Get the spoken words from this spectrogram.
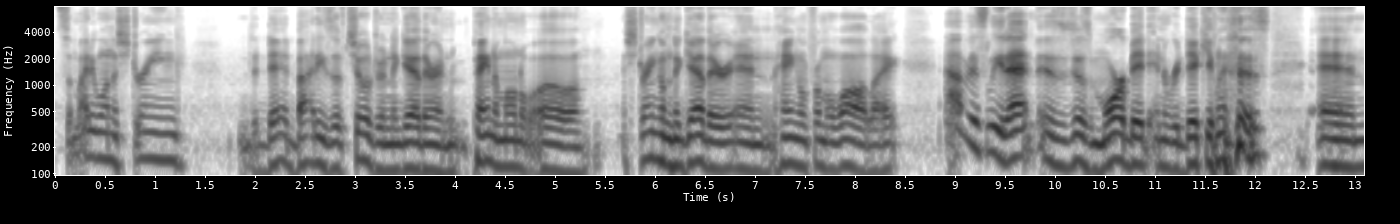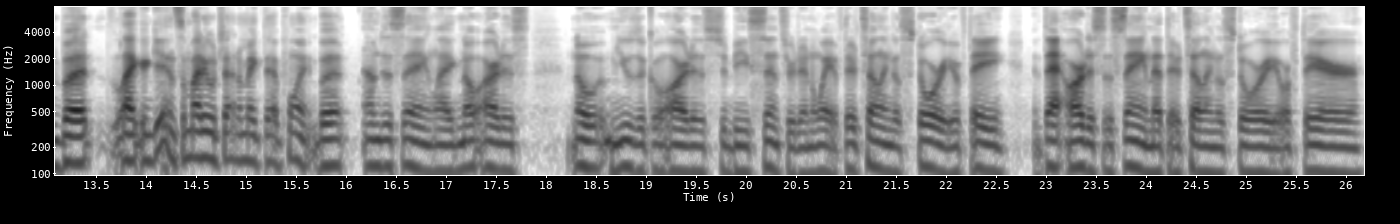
somebody want to string the dead bodies of children together and paint them on a, wall, string them together and hang them from a wall? Like, obviously, that is just morbid and ridiculous. and, but like, again, somebody will try to make that point, but I'm just saying, like, no artist no musical artist should be censored in a way. If they're telling a story if they if that artist is saying that they're telling a story or if they're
